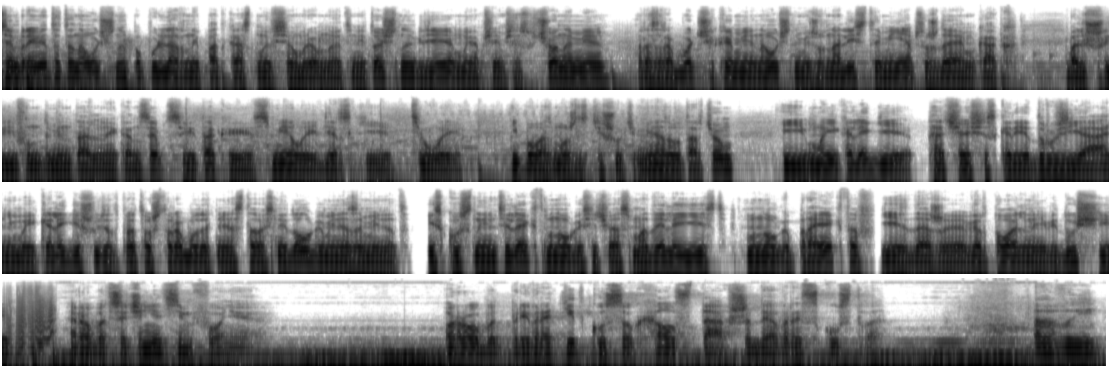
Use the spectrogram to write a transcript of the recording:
Всем привет, это научно-популярный подкаст «Мы все умрем, но это не точно», где мы общаемся с учеными, разработчиками, научными журналистами и обсуждаем как большие фундаментальные концепции, так и смелые дерзкие теории. И по возможности шутим. Меня зовут Артем, и мои коллеги, а чаще скорее друзья, а не мои коллеги, шутят про то, что работать мне осталось недолго, меня заменят искусственный интеллект, много сейчас моделей есть, много проектов, есть даже виртуальные ведущие. Робот сочинит симфонию? Робот превратит кусок холста в шедевр искусства? А вы?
